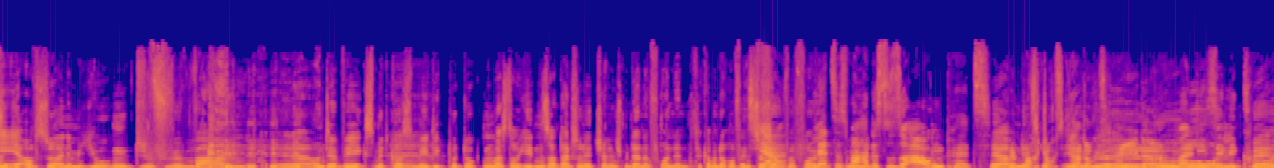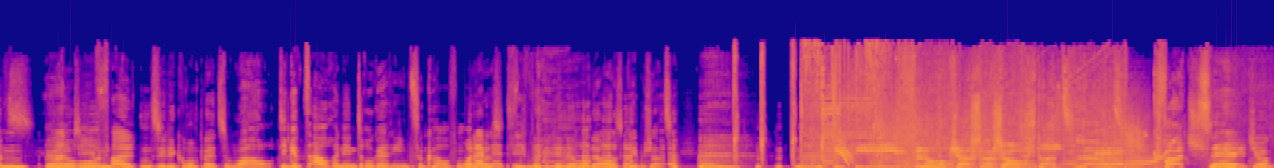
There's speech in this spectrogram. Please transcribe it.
eh auf so einem Jugendwahn äh, unterwegs mit Kosmetikprodukten. Machst doch jeden Sonntag so eine Challenge mit deiner Freundin. Das kann man doch auf Instagram verfolgen. letztes Mal hattest du so Augenpads. Ja, Ja, und macht doch- ja, doch jeder. Mal die Silikon-. Anti-Falten-Silikonpads. Wow. Die gibt's auch in den Drogerien zu kaufen oder im? Netz. Ich würde dir eine Runde ausgeben, Schatz. Flo Kerschner Show. Stadt, Land, Quatsch. Seljuk.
